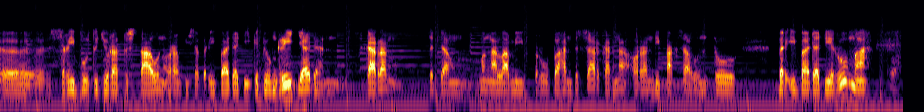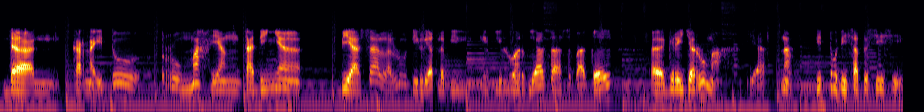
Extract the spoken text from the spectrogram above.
uh, eh, 1700 tahun orang bisa beribadah di gedung gereja dan sekarang sedang mengalami perubahan besar karena orang dipaksa untuk beribadah di rumah ya. dan karena itu rumah yang tadinya biasa lalu dilihat lebih lebih luar biasa sebagai uh, gereja rumah ya. Nah, itu di satu sisi.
